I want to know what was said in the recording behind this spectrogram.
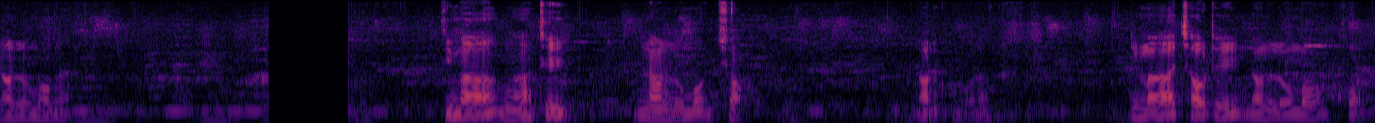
နောက်နှလုံးပေါင်း9ဒီမှာ9ထိပ်နောက်နှလုံးပေါင်း6နောက်တစ်ခုပေါ့နော်ဒီမှာ6ထိပ်နောက်နှလုံးပေါင်း9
